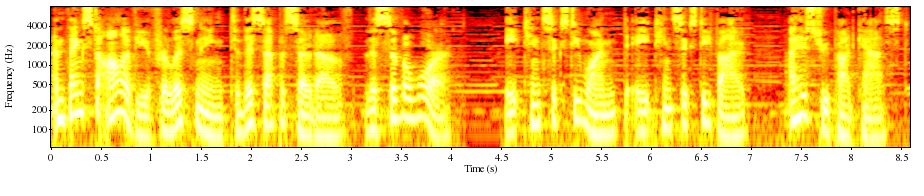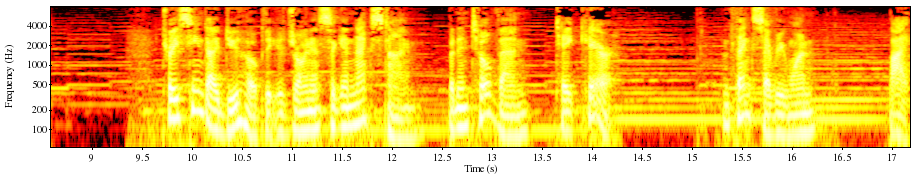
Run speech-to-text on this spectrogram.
And thanks to all of you for listening to this episode of The Civil War, 1861 to 1865, a history podcast. Tracy and I do hope that you'll join us again next time. But until then, take care. And thanks everyone. Bye.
